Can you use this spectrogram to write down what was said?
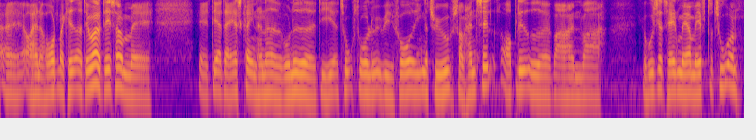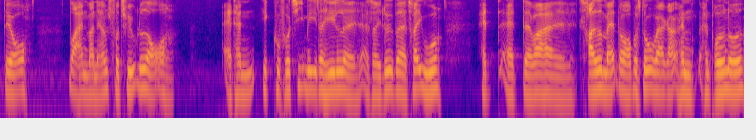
øh, og han er hårdt markeret. Det var jo det, som øh, øh der da Askren han havde vundet øh, de her to store løb i foråret 21, som han selv oplevede, øh, var han var, jeg husker, jeg talte med ham efter turen det år, hvor han var nærmest fortvivlet over, at han ikke kunne få 10 meter hele, øh, altså i løbet af tre uger, at, at der var øh, 30 mand deroppe og stå hver gang han, han prøvede noget.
